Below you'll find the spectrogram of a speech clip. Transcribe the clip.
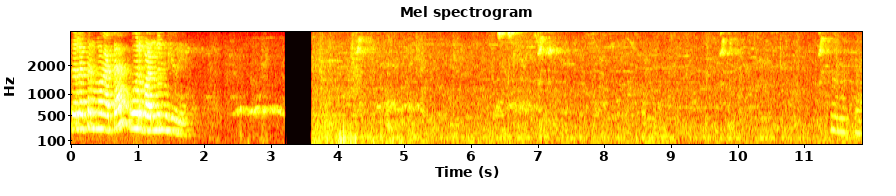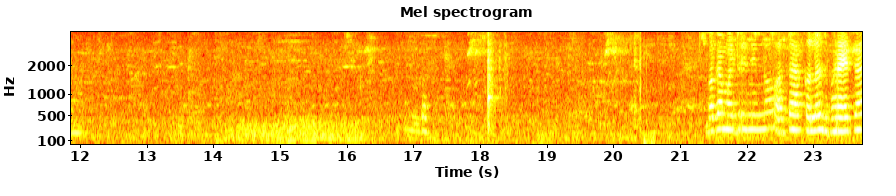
चला तर मग आता वर बांधून घेऊया. बस. बघा मैत्रिणींनो असा कलश भरायचा.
